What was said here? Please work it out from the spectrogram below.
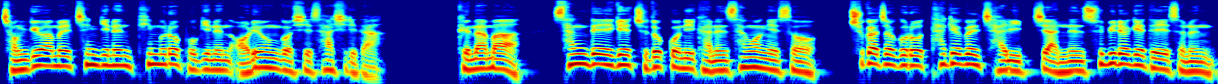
정교함을 챙기는 팀으로 보기는 어려운 것이 사실이다. 그나마 상대에게 주도권이 가는 상황에서 추가적으로 타격을 잘 입지 않는 수비력에 대해서는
